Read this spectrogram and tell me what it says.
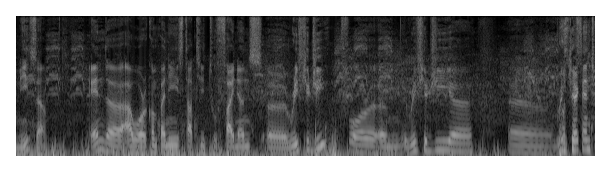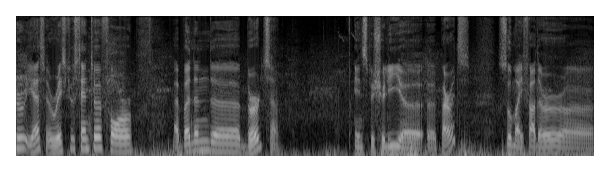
needs. And uh, our company started to finance a refugee for um, a refugee uh, uh, rescue center. Yes, a rescue center for abandoned uh, birds, and especially uh, uh, parrots. So my father uh,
